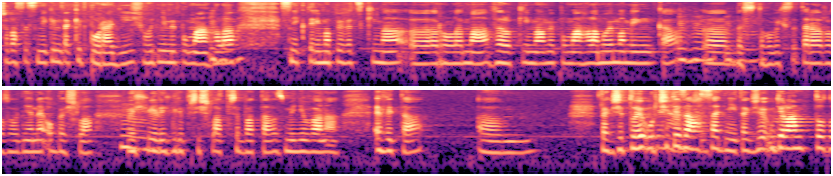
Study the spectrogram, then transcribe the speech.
třeba se s někým taky poradíš, hodně mi pomáhala mm-hmm. s některýma pěveckýma uh, rolema, velkýma mi pomáhala moje maminka, mm-hmm. uh, bez toho bych se teda rozhodně neobešla mm-hmm. ve chvíli, kdy přišla třeba ta zmiňovaná Evita, um, takže to je určitě zásadní, takže udělám to,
